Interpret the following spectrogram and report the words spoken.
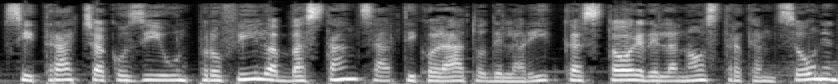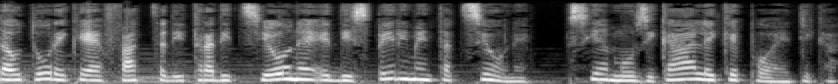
Si traccia così un profilo abbastanza articolato della ricca storia della nostra canzone d'autore che è fatta di tradizione e di sperimentazione, sia musicale che poetica.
